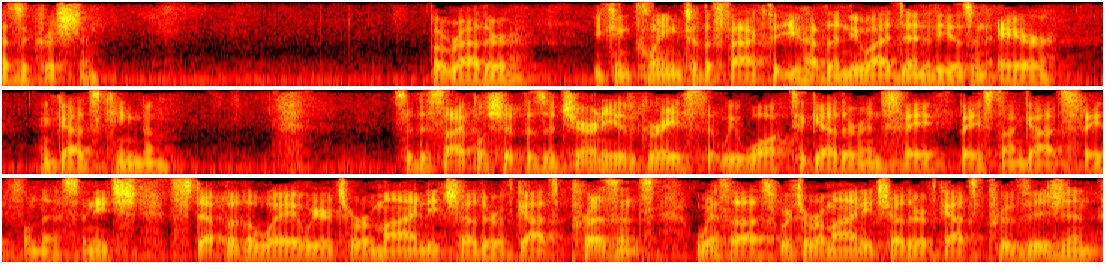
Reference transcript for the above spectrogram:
as a Christian. But rather, you can cling to the fact that you have the new identity as an heir in God's kingdom. So, discipleship is a journey of grace that we walk together in faith based on God's faithfulness. And each step of the way, we are to remind each other of God's presence with us. We're to remind each other of God's provision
